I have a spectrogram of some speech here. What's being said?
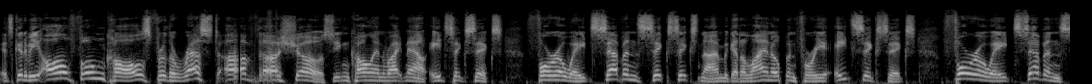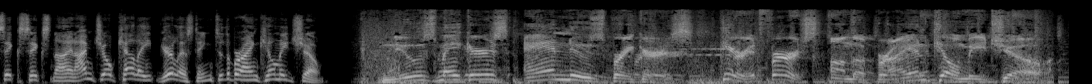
it's going to be all phone calls for the rest of the show. So you can call in right now, 866 408 7669. We got a line open for you, 866 408 7669. I'm Joe Kelly. You're listening to the Brian Kilmeade Show. Newsmakers and newsbreakers. Hear it first on the Brian Kilmeade Show.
